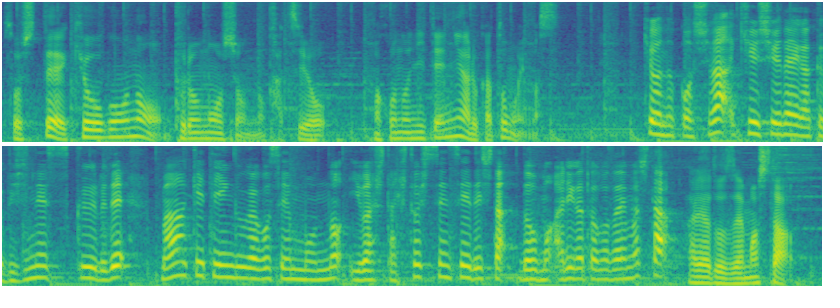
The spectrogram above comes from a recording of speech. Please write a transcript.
そして競合のプロモーションの活用この2点にあるかと思います。今日の講師は九州大学ビジネススクールでマーケティングがご専門の岩下仁先生でした。どうもありがとうございました。ありがとうございました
